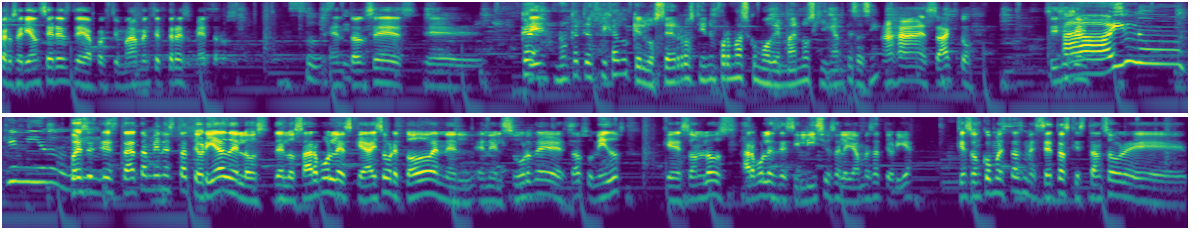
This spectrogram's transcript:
Pero serían seres de aproximadamente 3 metros. Entonces, eh, ¿Nunca, sí. nunca te has fijado que los cerros tienen formas como de manos gigantes así? ajá, exacto. Sí, sí, sí. Ay, no, qué miedo. Pues está también esta teoría de los, de los árboles que hay sobre todo en el, en el sur de Estados Unidos, que son los árboles de silicio, se le llama esa teoría, que son como estas mesetas que están sobre,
